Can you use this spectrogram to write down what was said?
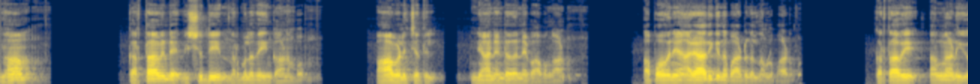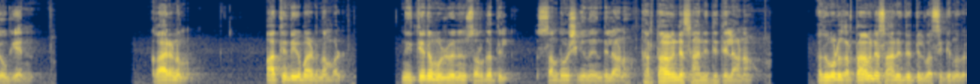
നാം കർത്താവിന്റെ വിശുദ്ധിയും നിർമ്മലതയും കാണുമ്പം ആ വെളിച്ചത്തിൽ ഞാൻ എന്റെ തന്നെ പാപം കാണും. അപ്പോൾ അവനെ ആരാധിക്കുന്ന പാട്ടുകൾ നമ്മൾ പാടും. കർത്താവെ അങ്ങാണ് യോഗ്യൻ. കാരണം ആത്യന്തികമായിട്ട് നമ്മൾ നിത്യത മുഴുവനും സ്വർഗത്തിൽ സന്തോഷിക്കുന്ന എന്തിലാണ്? കർത്താവിന്റെ സാന്നിധ്യത്തിലാണ്. അതുകൊണ്ട് കർത്താവിന്റെ സാന്നിധ്യത്തിൽ വസിക്കുന്നത്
